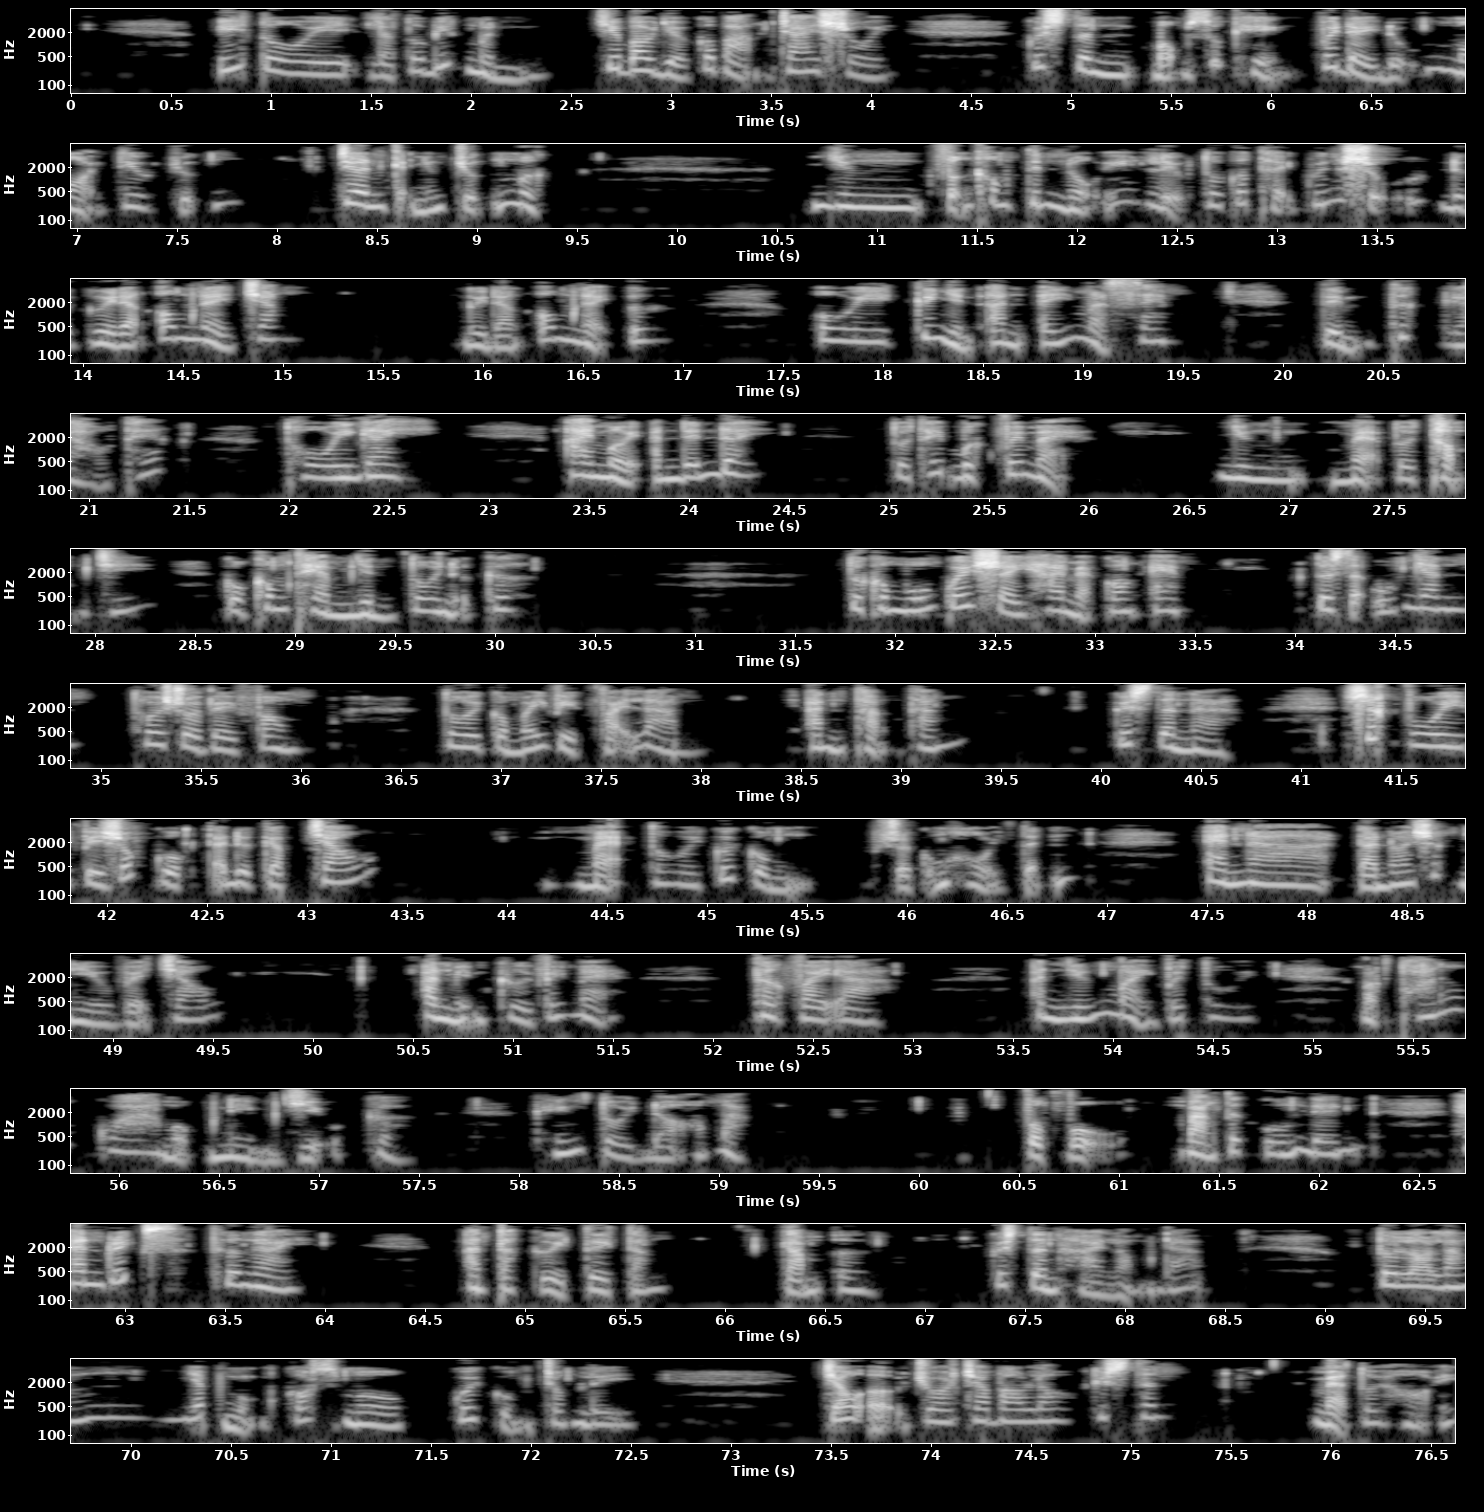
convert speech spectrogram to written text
Ý tôi là tôi biết mình chưa bao giờ có bạn trai rồi. Kristen bỗng xuất hiện với đầy đủ mọi tiêu chuẩn, trên cả những chuẩn mực. Nhưng vẫn không tin nổi liệu tôi có thể quyến rũ được người đàn ông này chăng? Người đàn ông này ư? Ôi, cứ nhìn anh ấy mà xem. Tiềm thức gào thét. Thôi ngay, ai mời anh đến đây? Tôi thấy bực với mẹ. Nhưng mẹ tôi thậm chí còn không thèm nhìn tôi nữa cơ. Tôi không muốn quấy rầy hai mẹ con em. Tôi sẽ uống nhanh, thôi rồi về phòng. Tôi còn mấy việc phải làm. Anh thẳng thắn. Kristen à, rất vui vì rốt cuộc đã được gặp cháu. Mẹ tôi cuối cùng rồi cũng hồi tỉnh. Anna đã nói rất nhiều về cháu. Anh mỉm cười với mẹ. Thật vậy à? Anh nhướng mày với tôi, mặt thoáng qua một niềm dịu cợt, khiến tôi đỏ mặt. Phục vụ mang thức uống đến. Hendrix, thưa ngài. Anh ta cười tươi tắn. Cảm ơn. Kristen hài lòng đáp. Tôi lo lắng nhấp ngụm Cosmo cuối cùng trong ly. Cháu ở Georgia bao lâu, Kristen? Mẹ tôi hỏi.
